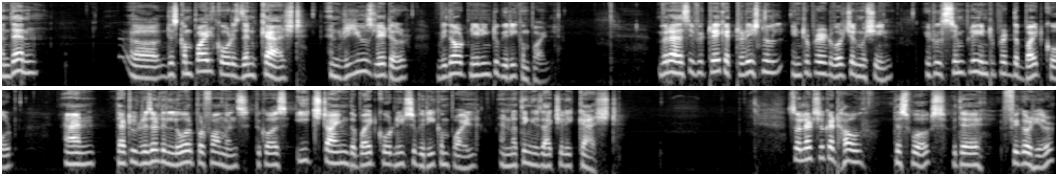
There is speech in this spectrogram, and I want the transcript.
And then uh, this compiled code is then cached and reused later without needing to be recompiled. Whereas if you take a traditional interpreted virtual machine, it will simply interpret the bytecode and that will result in lower performance because each time the bytecode needs to be recompiled and nothing is actually cached. So let's look at how this works with a figure here.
